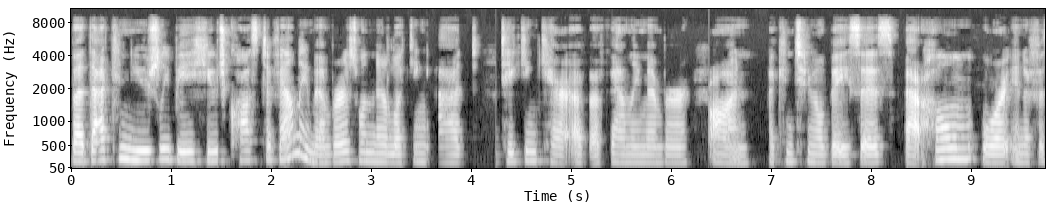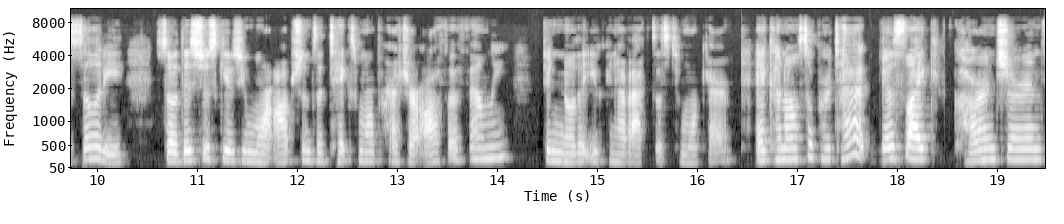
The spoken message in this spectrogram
but that can usually be a huge cost to family members when they're looking at taking care of a family member on a continual basis at home or in a facility. So, this just gives you more options. It takes more pressure off of family to know that you can have access to more care. It can also protect, just like car insurance,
